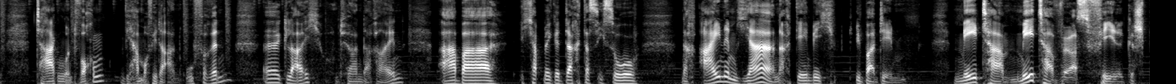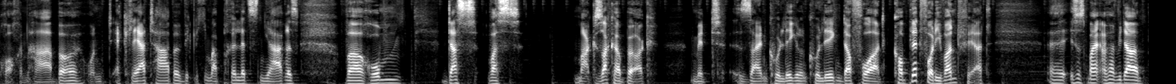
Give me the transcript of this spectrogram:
Tagen und Wochen. Wir haben auch wieder Anruferinnen äh, gleich und hören da rein. Aber ich habe mir gedacht, dass ich so nach einem Jahr, nachdem ich über den Meta-Metaverse-Fehl gesprochen habe und erklärt habe, wirklich im April letzten Jahres, warum das, was Mark Zuckerberg mit seinen Kolleginnen und Kollegen davor komplett vor die Wand fährt, äh, ist es mal einfach wieder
